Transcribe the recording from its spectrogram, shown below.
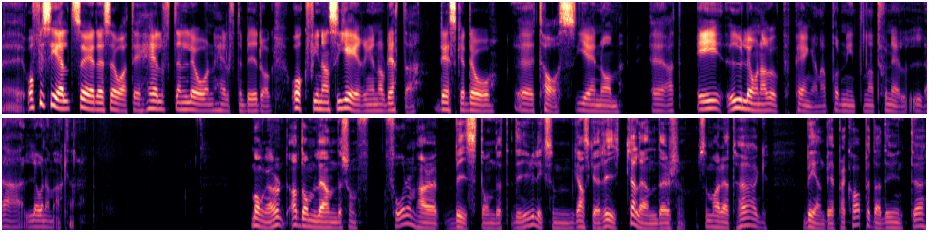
Eh, officiellt så är det så att det är hälften lån, hälften bidrag. Och finansieringen av detta, det ska då eh, tas genom eh, att EU lånar upp pengarna på den internationella lånemarknaden. Många av de länder som får de här biståndet, det är ju liksom ganska rika länder som, som har rätt hög BNP per capita. Det är ju inte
